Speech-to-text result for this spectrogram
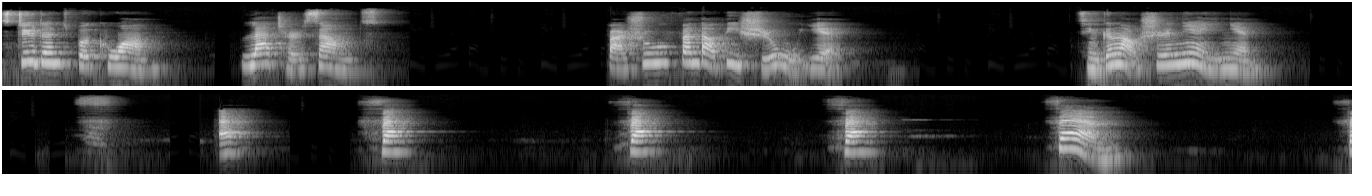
Student Book One Letter Sounds 把书翻到第十五页，请跟老师念一念。f f f f fan f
